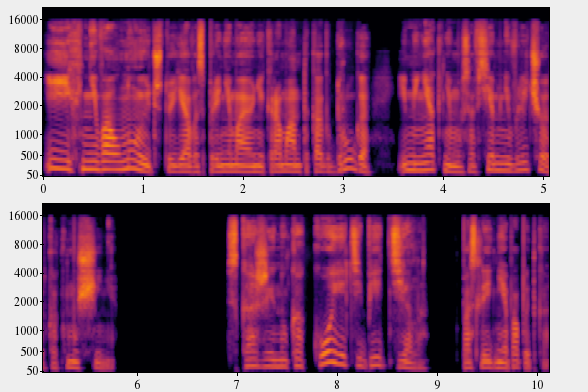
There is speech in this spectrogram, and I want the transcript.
И их не волнует, что я воспринимаю некроманта как друга, и меня к нему совсем не влечет, как к мужчине. «Скажи, ну какое тебе дело?» Последняя попытка.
